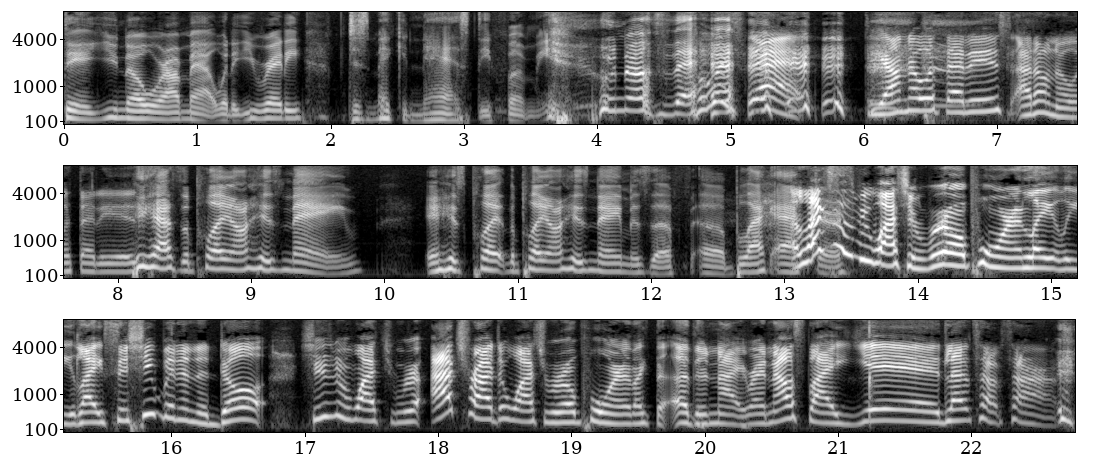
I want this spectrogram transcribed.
then you know where I'm at with it. You ready? Just make it nasty for me. who knows that? Who is that? Do y'all know what that is? I don't know what that is. he has a play on his name, and his play the play on his name is a, a black actor. Alexa's been watching real porn lately. Like since she's been an adult, she's been watching real. I tried to watch real porn like the other night, right? And I was like, yeah, laptop time. so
